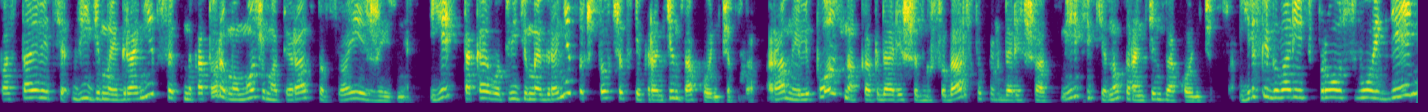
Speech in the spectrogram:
поставить видимые границы, на которые мы можем опираться в своей жизни. Есть такая вот видимая граница, что все-таки карантин закончится. Рано или поздно, когда решит государство, когда решат медики, но карантин закончится. Если говорить про свой день,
